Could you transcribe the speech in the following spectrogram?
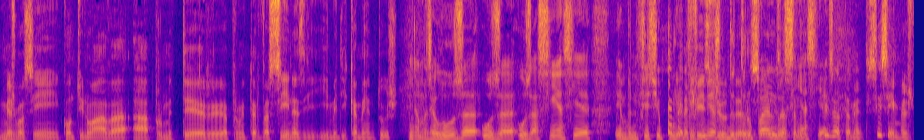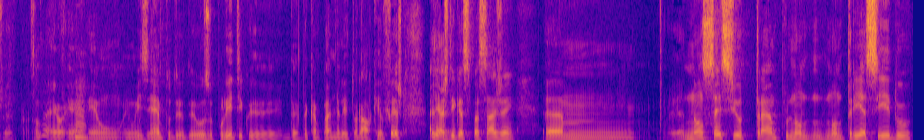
mesmo assim continuava a prometer, a prometer vacinas e, e, medicamentos. Não, mas ele usa, usa, usa a ciência em benefício político, benefício mesmo de, deturpando sim, a ciência. Exatamente, sim, sim, mas é, é, hum. é, um, é um, exemplo de, de uso político da, da, campanha eleitoral que ele fez. Aliás, diga-se passagem, hum, não sei se o Trump não, não teria sido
